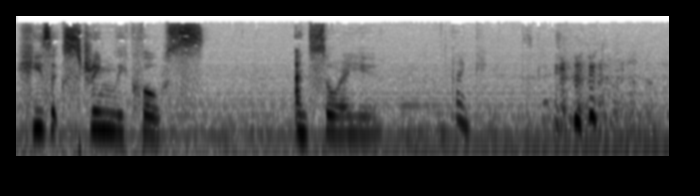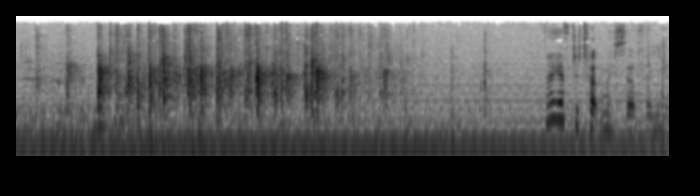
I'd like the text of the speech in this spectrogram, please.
he's extremely close. And so are you. Thank you. have to tuck myself in then.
